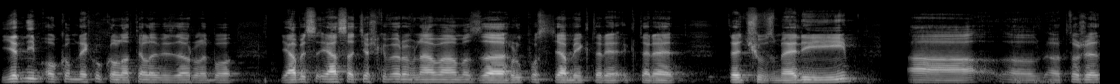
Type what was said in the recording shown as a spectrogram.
jedným okom nekukol na televizor, lebo já, bys, já se těžko vyrovnávám s hlupostiami, které, které teču z médií a uh, to, že,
